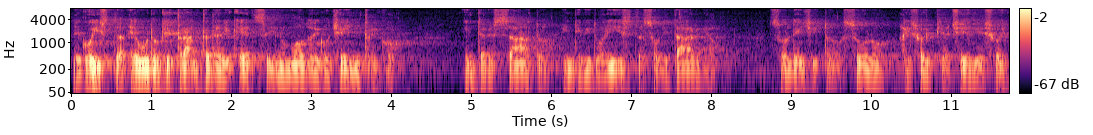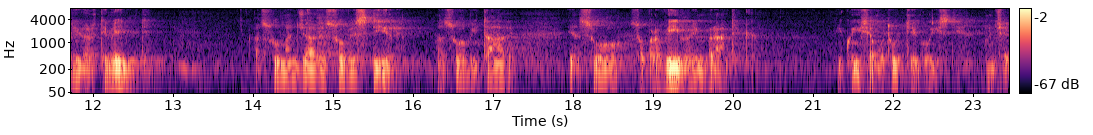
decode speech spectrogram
L'egoista è uno che tratta le ricchezze in un modo egocentrico, interessato, individualista, solitario, sollecito solo ai suoi piaceri e ai suoi divertimenti, al suo mangiare, al suo vestire, al suo abitare e al suo sopravvivere in pratica. E qui siamo tutti egoisti, non c'è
